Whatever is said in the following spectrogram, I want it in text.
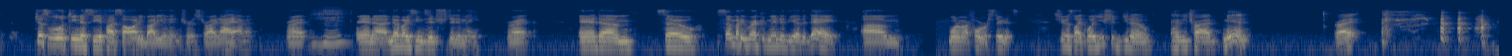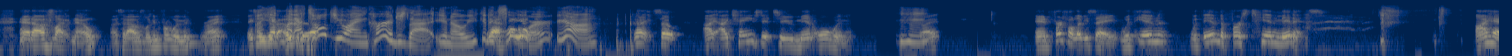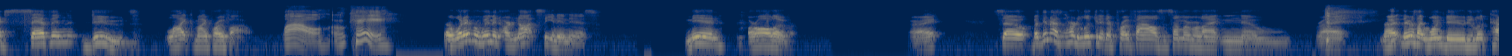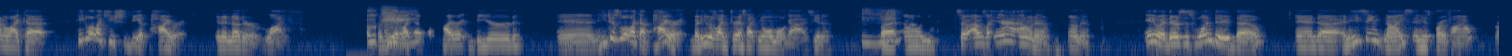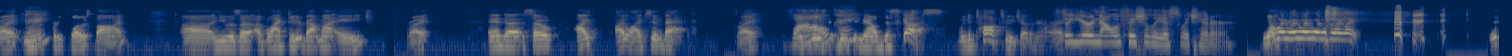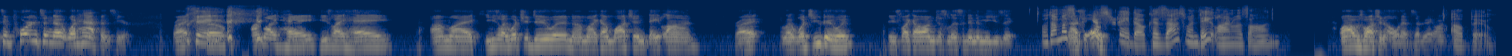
Just looking to see if I saw anybody of interest, right? I haven't, right? Mhm. and uh, nobody seems interested in me, right? And um, so somebody recommended the other day, um, one of my former students, she was like, "Well, you should, you know, have you tried men?" Right? and I was like, "No." I said I was looking for women, right? They Uh, said, "You yeah, but I up." told you I encouraged that. You know, you could Yeah, yeah, yeah. explore. Yeah. Right. So I, I changed it to men or women, Mhm. right? And first of all, let me say, within within the first 10 minutes, I had seven dudes like my profile. Wow. Okay. So whatever women are not seeing in this, men are all over. All right. So, but then I started looking at their profiles, and some of them were like, no, right? No, there was like one dude who looked kind of like a, he looked like he should be a pirate in another life. Because he had like a, a pirate beard, and he just looked like a pirate, but he was like dressed like normal guys, you know. Mhm. But um, so I was like, yeah, I don't know, I don't know. Anyway, there's this one dude though, and uh, and he seemed nice in his profile, right? He was pretty close by. Uh, he was a, a black dude about my age, right? And uh, so I I liked him back, right? Wow. that We can now discuss. We can talk to each other now, right? So you're now officially a switch hitter. No, wait, wait, wait, wait, wait, wait, wait. it's important to note what happens here, right? Okay. So I'm like, hey, he's like, hey. I'm like, he's like, what you doing? I'm like, I'm watching Dateline, right? I'm like, what you doing? He's like, oh, I'm just listening to music. Well, that must I have been oh. yesterday though, because that's when Dateline was on. Well, I was watching an old episode of Dateline. Oh, boo.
